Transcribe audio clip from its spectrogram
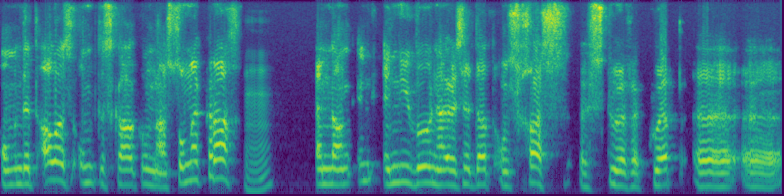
om dit alles om te skakel na sonnekrag. Mm en dan in in die woonhuise dat ons gas uh, stowwe koop uh uh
